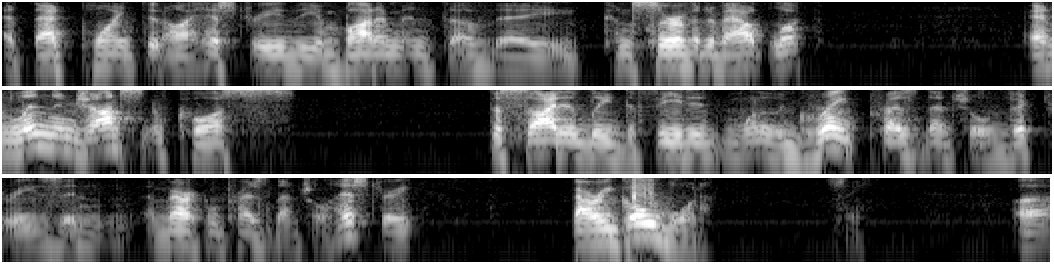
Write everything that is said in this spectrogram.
at that point in our history, the embodiment of a conservative outlook. And Lyndon Johnson, of course, decidedly defeated one of the great presidential victories in American presidential history, Barry Goldwater. See, uh,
